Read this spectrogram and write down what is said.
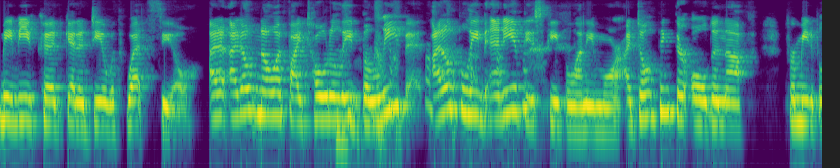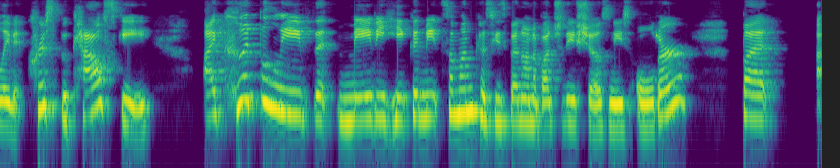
maybe you could get a deal with Wet Seal. I, I don't know if I totally believe it. I don't believe any of these people anymore. I don't think they're old enough for me to believe it. Chris Bukowski, I could believe that maybe he could meet someone because he's been on a bunch of these shows and he's older, but uh,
